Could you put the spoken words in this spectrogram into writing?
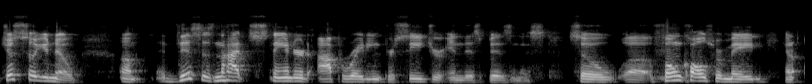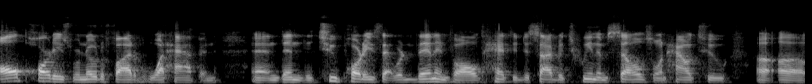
just so you know, um, this is not standard operating procedure in this business. So uh, phone calls were made and all parties were notified of what happened. And then the two parties that were then involved had to decide between themselves on how to uh, uh,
